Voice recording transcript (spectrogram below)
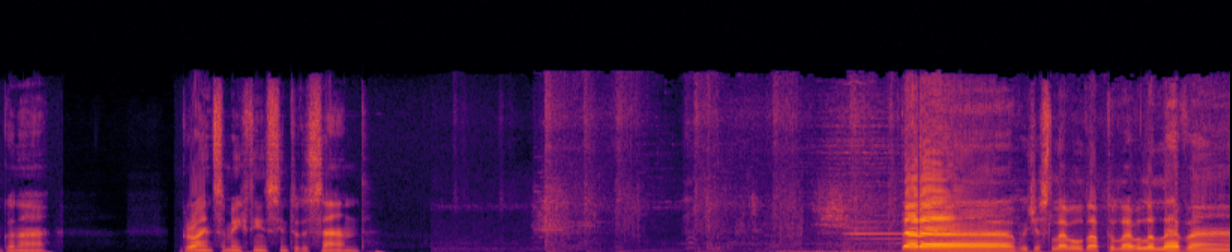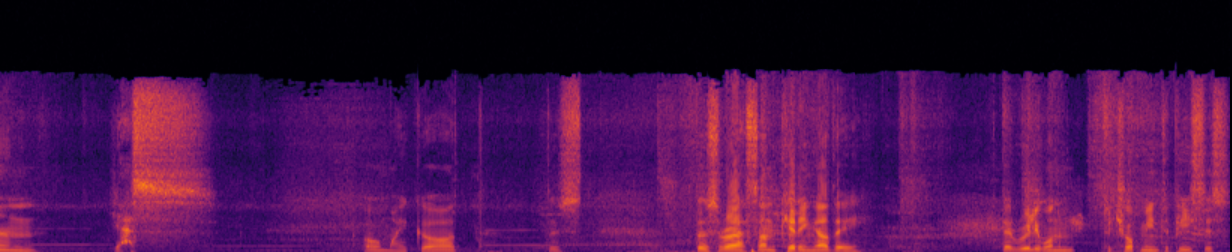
gonna grind some Ichthians into the sand. Ta-da! We just leveled up to level 11! Yes! Oh my god. This, those wraiths aren't kidding, are they? They really want to chop me into pieces.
